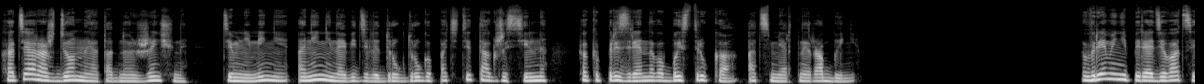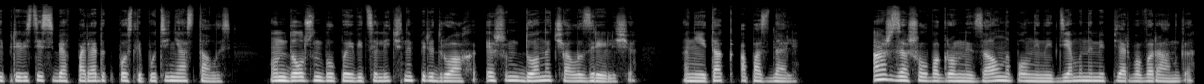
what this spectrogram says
Хотя рожденные от одной женщины — тем не менее, они ненавидели друг друга почти так же сильно, как и презренного быстрюка от смертной рабыни. Времени переодеваться и привести себя в порядок после пути не осталось. Он должен был появиться лично перед Руаха Эшем до начала зрелища. Они и так опоздали. Аж зашел в огромный зал, наполненный демонами первого ранга.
